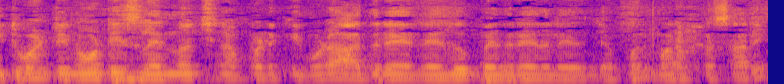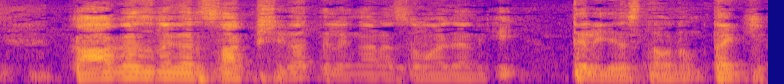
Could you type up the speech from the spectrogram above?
ఇటువంటి నోటీసులు ఎన్ని వచ్చినప్పటికీ కూడా అదిరే లేదు బెదిరేది లేదని చెప్పని మరొకసారి కాగజ్ నగర్ సాక్షిగా తెలంగాణ సమాజానికి తెలియజేస్తా ఉన్నాం. థ్యాంక్ యూ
